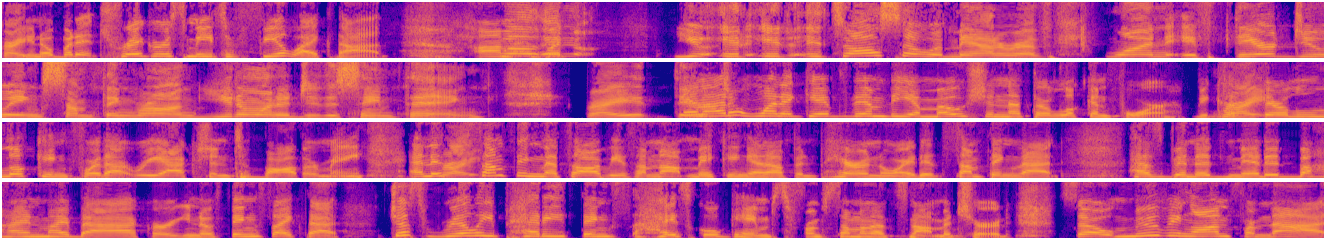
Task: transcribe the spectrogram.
Right. You know, but it triggers me to feel like that. Um, well, but and you, it, it, it's also a matter of one, if they're doing something wrong, you don't want to do the same thing, right? They're and I do- don't want to give them the emotion that they're looking for because Right. they're looking for that reaction to bother me. And it's Right. something that's obvious. I'm not making it up and paranoid. It's something that has been admitted behind my back or, you know, things like that. Just really petty things, high school games from someone that's not matured. So moving on from that,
